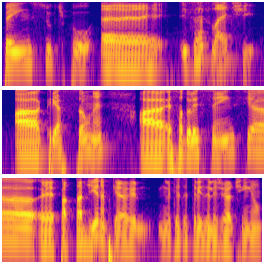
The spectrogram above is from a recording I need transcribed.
penso, tipo, é, isso reflete a criação, né? A, essa adolescência é, tardia, né? Porque em 83 eles já tinham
